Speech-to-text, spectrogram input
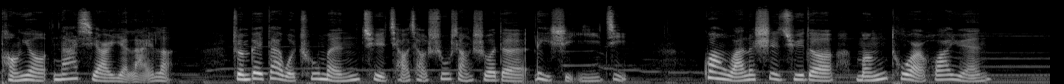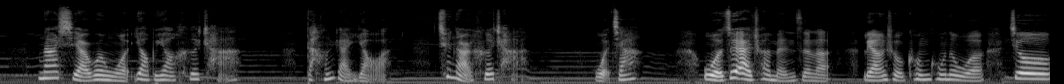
朋友纳西尔也来了，准备带我出门去瞧瞧书上说的历史遗迹。逛完了市区的蒙图尔花园，纳西尔问我要不要喝茶，当然要啊。去哪儿喝茶？我家，我最爱串门子了。两手空空的我，就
